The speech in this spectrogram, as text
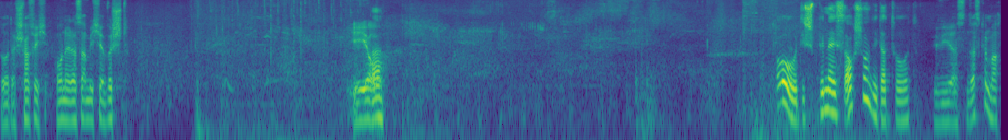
So, das schaffe ich, ohne dass er mich erwischt. Jo. Ah. Oh, die Spinne ist auch schon wieder tot. Wie hast du denn das gemacht?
